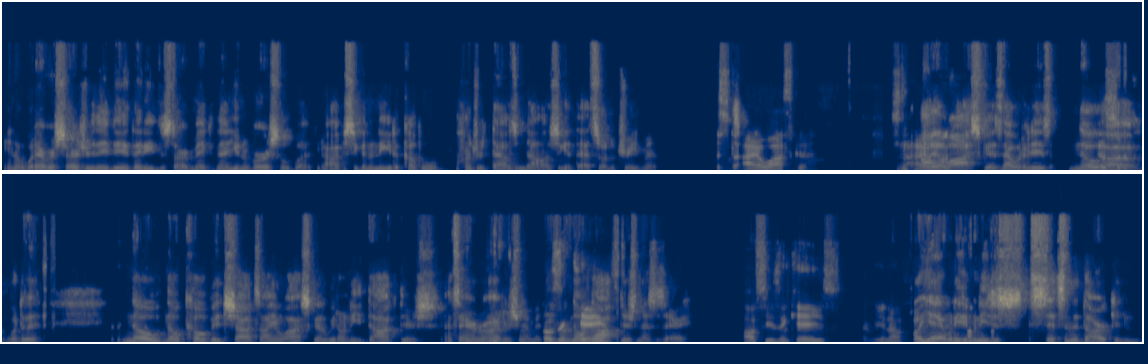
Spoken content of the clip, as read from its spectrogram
you know, whatever surgery they did, they need to start making that universal. But you know, obviously going to need a couple hundred thousand dollars to get that sort of treatment. It's the ayahuasca. It's the ayahuasca. ayahuasca. Is that what it is? No, yes, uh, what are they? No, no COVID shots. Ayahuasca. We don't need doctors. That's Aaron Rodgers' remedy. No doctors necessary. All season K's. You know. Oh yeah, when he when he just sits in the dark and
